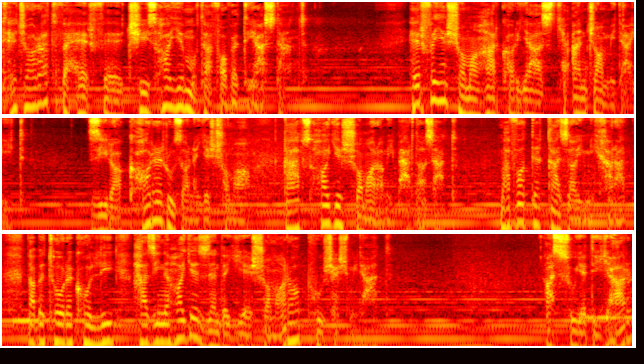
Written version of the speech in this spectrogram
تجارت و حرفه چیزهای متفاوتی هستند. حرفه شما هر کاری است که انجام می دهید زیرا کار روزانه شما قبضهای شما را می پردازد مواد غذایی می‌خرد و به طور کلی هزینه های زندگی شما را پوشش می‌دهد. از سوی دیگر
